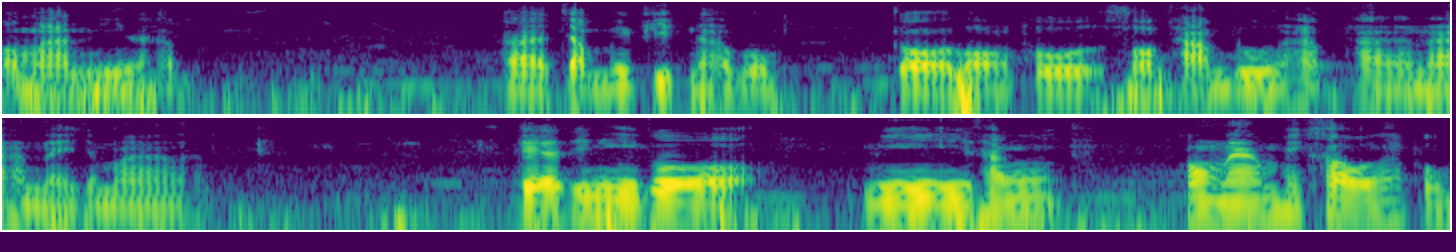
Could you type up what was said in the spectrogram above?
ประมาณนี้นะครับ ถ้าจำไม่ผิดนะครับผม ก็ลองโทรสอบถามดูนะครับ ถ้านาท่านไหนจะมานะครับแพที่นี่ก็มีทั้งห้องน้ำให้เข้านะครับผม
